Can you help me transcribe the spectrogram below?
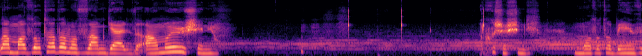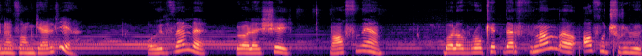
Lan mazota da zam geldi. Almaya üşeniyorum. Arkadaşlar şimdi mazota benzine zam geldi ya. O yüzden de böyle şey nasıl diyeyim böyle roketler falan da az uçurulur.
